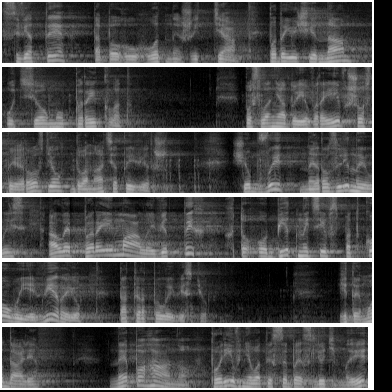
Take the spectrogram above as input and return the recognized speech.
святе та богоугодне життя, подаючи нам у цьому приклад. Послання до євреїв, 6 розділ, 12 вірш. Щоб ви не розлінились, але переймали від тих, хто обітниці спадковує вірою та терпеливістю. Йдемо далі. Непогано порівнювати себе з людьми,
